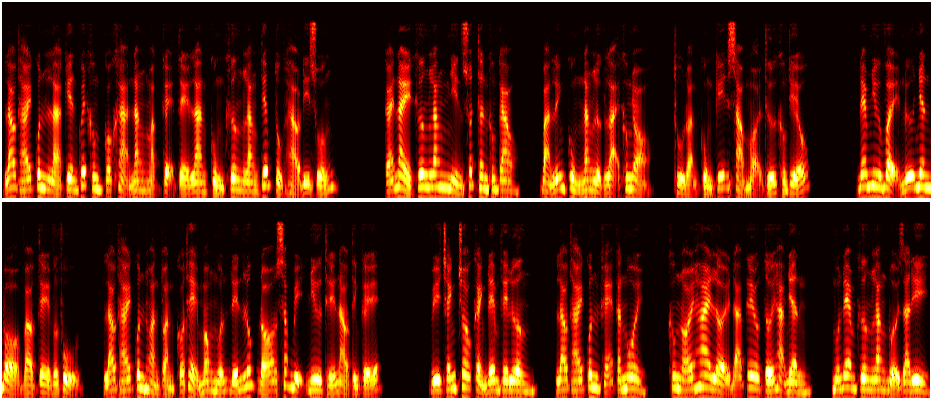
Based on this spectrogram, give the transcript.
Lão Thái quân là kiên quyết không có khả năng mặc kệ Tề Lan cùng Khương Lăng tiếp tục hảo đi xuống. Cái này Khương Lăng nhìn xuất thân không cao, bản lĩnh cùng năng lực lại không nhỏ, thủ đoạn cùng kỹ xảo mọi thứ không thiếu. Đem như vậy nữ nhân bỏ vào Tề Vương Phủ, Lão Thái quân hoàn toàn có thể mong muốn đến lúc đó sắp bị như thế nào tính kế. Vì tránh cho cảnh đêm thê lương, Lão Thái quân khẽ cắn môi, không nói hai lời đã kêu tới hạ nhân, muốn đem Khương Lăng đuổi ra đi.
